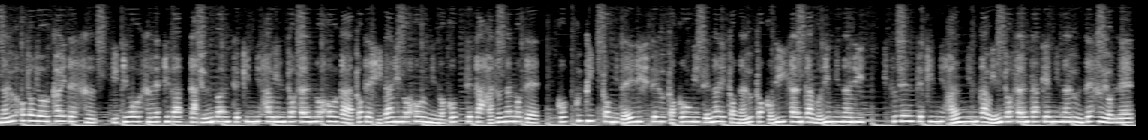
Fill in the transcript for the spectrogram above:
なるほど了解です。一応すれ違った順番的にハウィンドさんの方が後で左の方に残ってたはずなので、コックピットに出入りしてるとこを見てないとなるとコリーさんが無理になり、必然的に犯人がウィンドさんだけになるんですよね。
